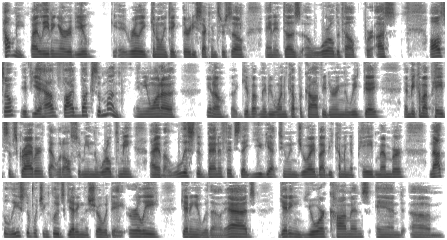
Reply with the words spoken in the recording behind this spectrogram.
help me by leaving a review. It really can only take 30 seconds or so, and it does a world of help for us. Also, if you have five bucks a month and you want to, you know, uh, give up maybe one cup of coffee during the weekday and become a paid subscriber, that would also mean the world to me. I have a list of benefits that you get to enjoy by becoming a paid member, not the least of which includes getting the show a day early, getting it without ads, getting your comments and um,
